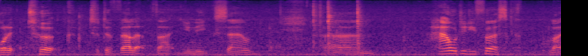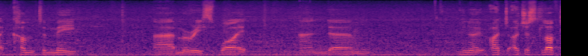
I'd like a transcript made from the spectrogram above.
what it took to develop that unique sound. Um, how did you first like come to meet uh, Maurice White? And um, you know, I, I just love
